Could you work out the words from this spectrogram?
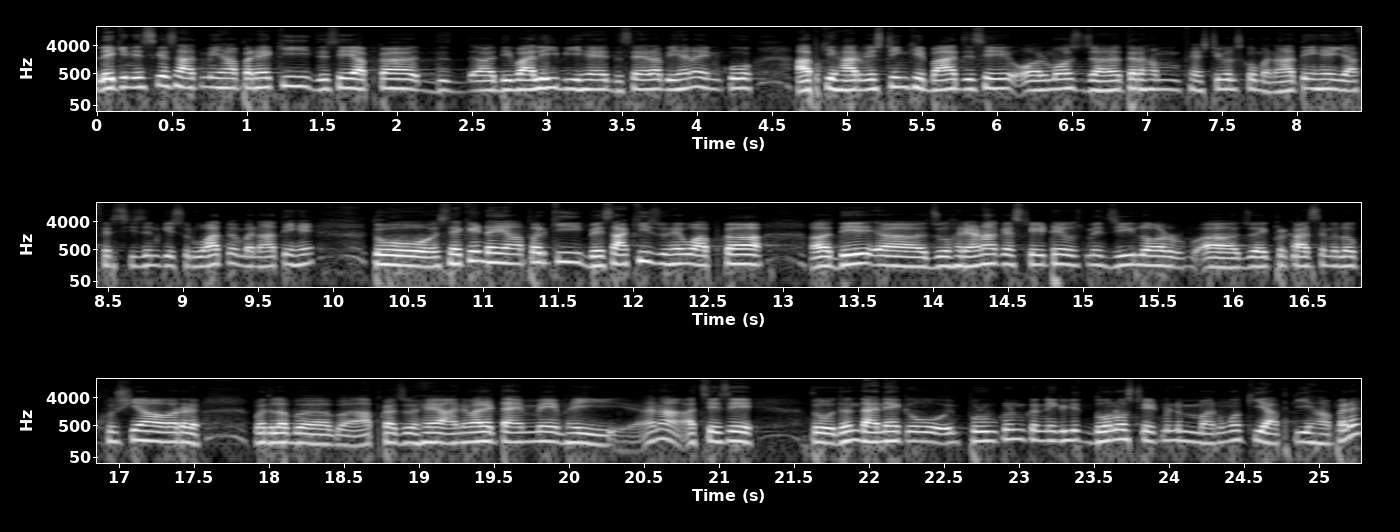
लेकिन इसके साथ में यहाँ पर है कि जैसे आपका दिवाली भी है, दशहरा भी है ना, इनको आपकी हार्वेस्टिंग के बाद जैसे ऑलमोस्ट ज़्यादातर हम फेस्टिवल्स को मनाते हैं या फिर सीज़न की शुरुआत में मनाते हैं। तो सेकेंड है यहाँ पर कि बैसाखी जो है वो आपका दे जो हरियाणा का स्टेट है, उसमें झील और जो एक प्रकार से मतलब खुशियाँ और मतलब आपका जो है आने वाले टाइम में भाई, है ना, अच्छे से तो धन धान्य को इम्प्रूव करने के लिए दोनों स्टेटमेंट में मानूँगा कि आपकी यहाँ पर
